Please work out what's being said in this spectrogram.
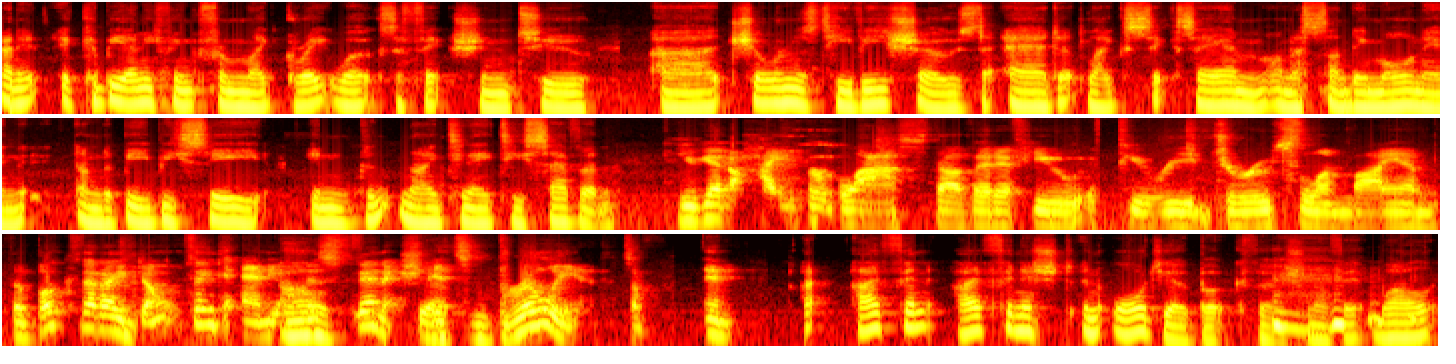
and it, it could be anything from like great works of fiction to uh, children's TV shows that aired at like 6 a.m. on a Sunday morning on the BBC in 1987. You get a hyper blast of it if you if you read Jerusalem by him. The book that I don't think anyone Oh, has finished. yeah. It's brilliant. It's a an I, I, fin- I finished an audiobook version of it while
